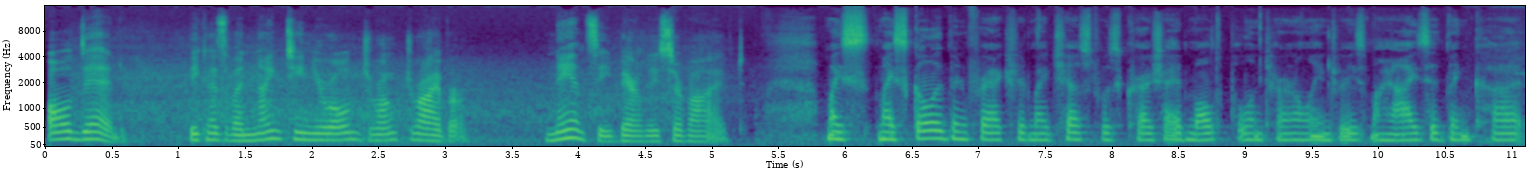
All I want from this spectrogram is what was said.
all dead because of a 19 year old drunk driver. Nancy barely survived. My, my skull had been fractured, my chest was crushed, I had multiple internal injuries, my eyes had been cut.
